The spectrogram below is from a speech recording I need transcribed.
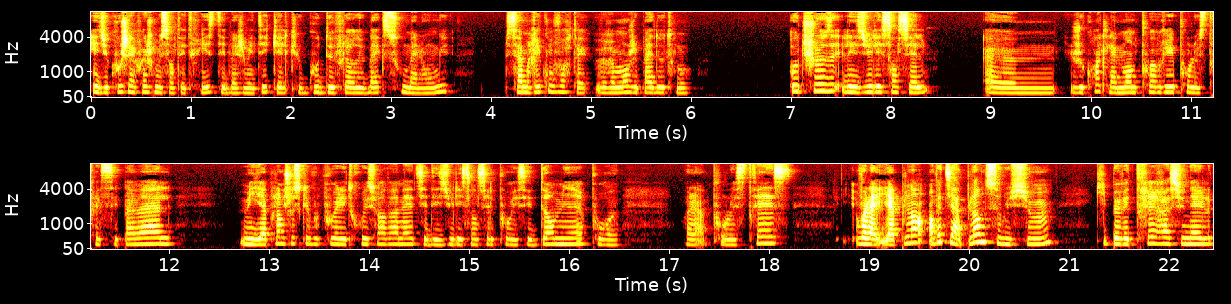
Et du coup, chaque fois que je me sentais triste, et eh ben, je mettais quelques gouttes de fleurs de bac sous ma langue. Ça me réconfortait, vraiment, j'ai pas d'autres mots. Autre chose, les huiles essentielles. Euh, je crois que la menthe poivrée pour le stress c'est pas mal, mais il y a plein de choses que vous pouvez aller trouver sur internet. C'est des huiles essentielles pour essayer de dormir, pour, euh, voilà, pour le stress. Voilà, il y a plein. En fait, il y a plein de solutions qui peuvent être très rationnelles.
